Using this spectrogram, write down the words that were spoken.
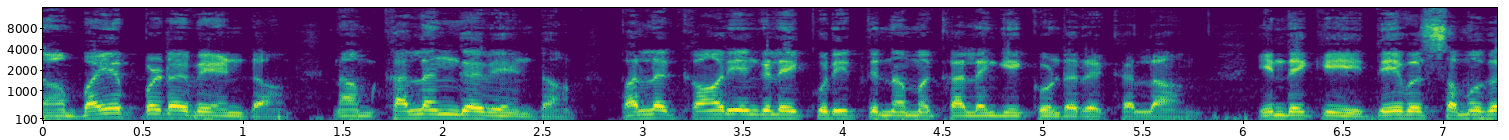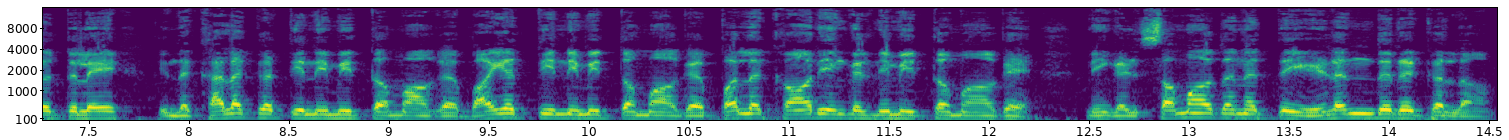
நாம் பயப்பட வேண்டாம். நாம் கலங்க வேண்டாம். பல காரியங்களை குறித்து நம்ம கலங்கி கொண்டிருக்கலாம். இன்றைக்கு தேவ சமூகத்திலே இந்த கலக்கத்தின் நிமித்தமாக பயத்தின் நிமித்தமாக பல காரியங்கள் நிமித்தமாக நீங்கள் சமாதானத்தை இழந்திருக்கலாம்.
